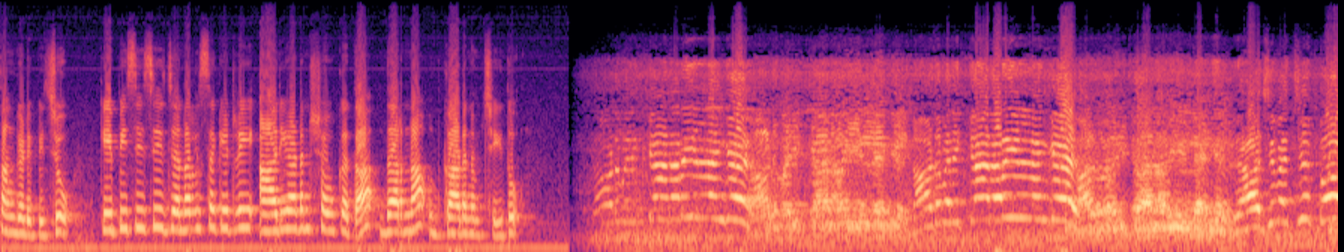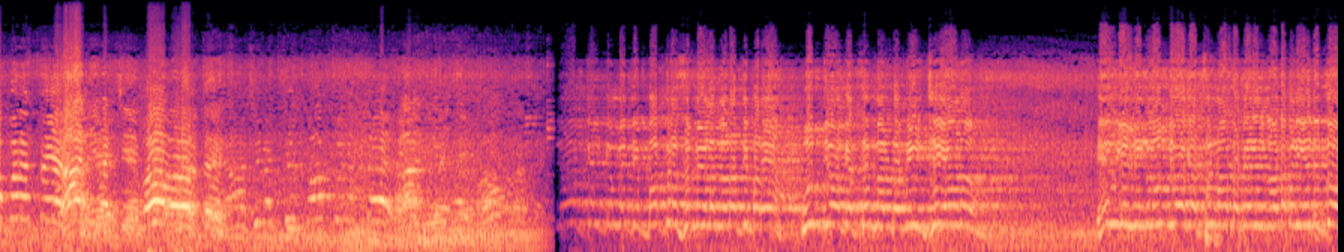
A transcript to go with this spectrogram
സംഘടിപ്പിച്ചു. K P C C general secretary Aryadan Shoukath ധർണ ഉദ്ഘാടനം ചെയ്തു. രാജിവെച്ച് പോപ്പുറത്ത് രാജിവെച്ച് പോപ്പുറത്ത് രാജിവെച്ച് പോപ്പുറത്ത് പത്രസമ്മേളനം നടത്തി പറയാം. ഉദ്യോഗസ്ഥന്മാരുടെ വീഴ്ചയാണ് എങ്കിൽ നിങ്ങൾ ഉദ്യോഗസ്ഥന്മാരുടെ പേരിൽ നടപടിയെടുക്കൂ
